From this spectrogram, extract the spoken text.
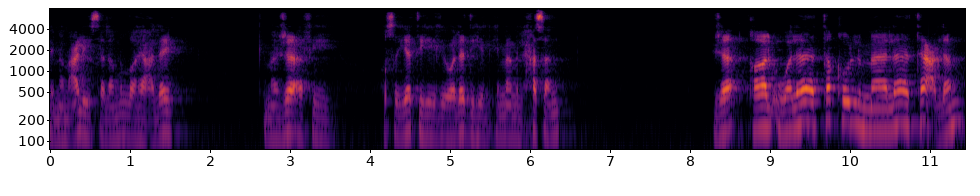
الإمام علي سلام الله عليه كما جاء في وصيته لولده الإمام الحسن جاء قال ولا تقل ما لا تعلم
